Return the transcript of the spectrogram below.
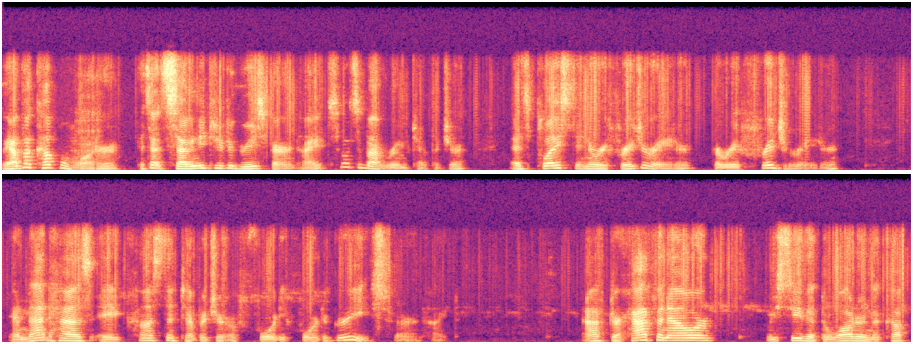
We have a cup of water. It's at 72 degrees Fahrenheit, so it's about room temperature. It's placed in a refrigerator, a refrigerator, and that has a constant temperature of 44 degrees Fahrenheit. After half an hour, we see that the water in the cup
